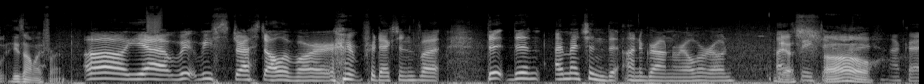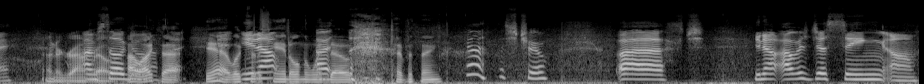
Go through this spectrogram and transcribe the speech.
not, he's not my friend. Oh yeah, we we stressed all of our predictions, but did didn't I mentioned the Underground Railroad? last Yes. week, Oh. I? Okay. Underground I'm Railroad. still I going like off that. Yeah, Y- look you for know, the candle in the I- window type of thing. Yeah, that's true. Uh, you know, I was just seeing. Um,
